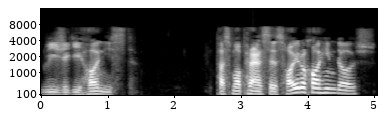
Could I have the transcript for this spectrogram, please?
ویژگی ها نیست. پس ما پرنسس هایی رو خواهیم داشت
